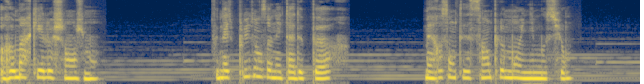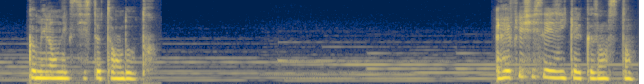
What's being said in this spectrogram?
Remarquez le changement. Vous n'êtes plus dans un état de peur, mais ressentez simplement une émotion, comme il en existe tant d'autres. Réfléchissez-y quelques instants.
